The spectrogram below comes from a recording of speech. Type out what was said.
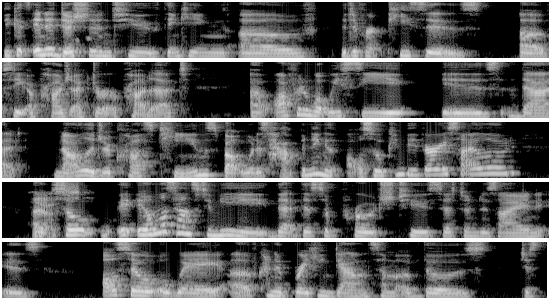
because, in addition to thinking of the different pieces of, say, a project or a product, uh, often what we see is that knowledge across teams about what is happening also can be very siloed. Uh, so it, it almost sounds to me that this approach to system design is also a way of kind of breaking down some of those just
